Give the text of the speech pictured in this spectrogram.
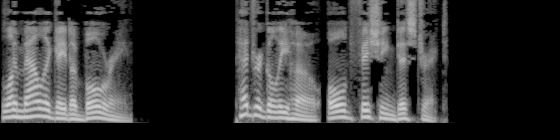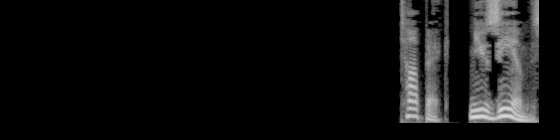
La Malagueta Bullring. Pedregalejo, Old Fishing District Museums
